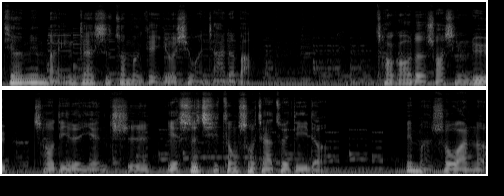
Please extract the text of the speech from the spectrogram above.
TN 面板应该是专门给游戏玩家的吧？超高的刷新率，超低的延迟，也是其中售价最低的。面板说完了，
